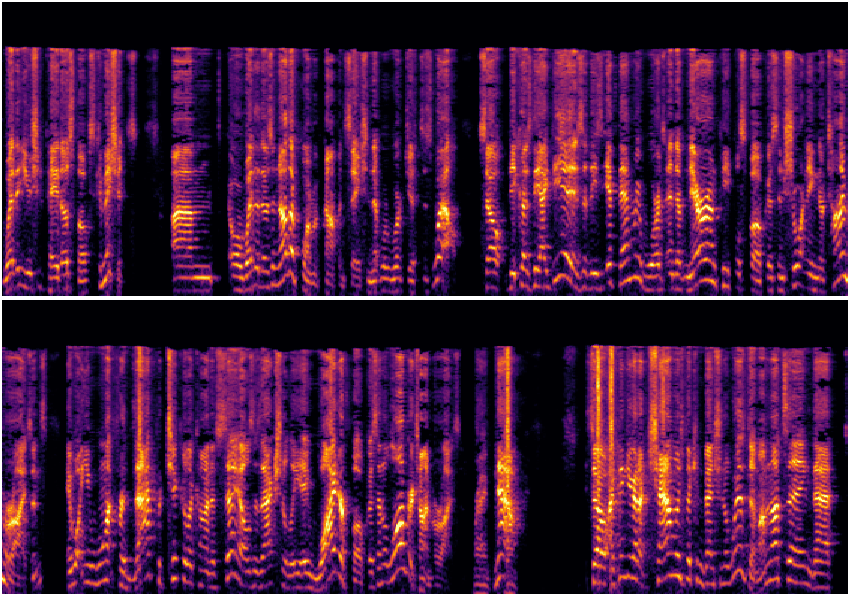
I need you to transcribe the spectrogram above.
whether you should pay those folks commissions um, or whether there's another form of compensation that would work just as well. So because the idea is that these if-then rewards end up narrowing people's focus and shortening their time horizons, and what you want for that particular kind of sales is actually a wider focus and a longer time horizon. Right. Now, so I think you've got to challenge the conventional wisdom. I'm not saying that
